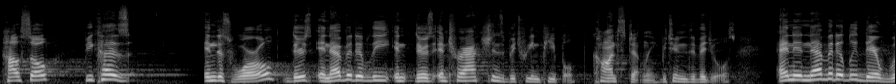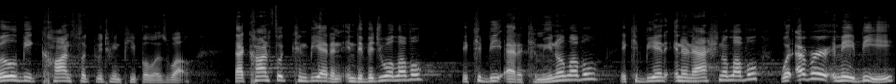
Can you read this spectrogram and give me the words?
How so? because in this world, there's inevitably in, there's interactions between people constantly between individuals, and inevitably there will be conflict between people as well. That conflict can be at an individual level, it could be at a communal level, it could be an international level, whatever it may be.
